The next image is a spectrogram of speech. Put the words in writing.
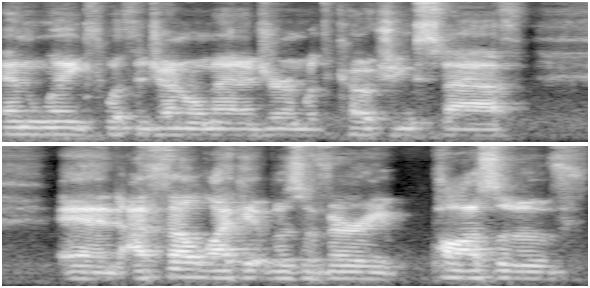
in length with the general manager and with the coaching staff, and I felt like it was a very positive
